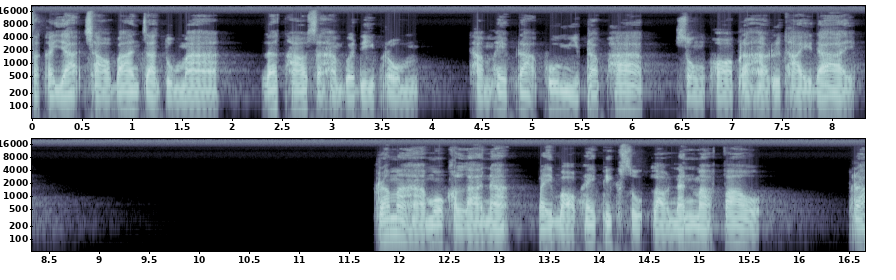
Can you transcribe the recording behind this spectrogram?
สักยะชาวบ้านจาตุมา และเท้าสหัมบดีพรมทำให้พระผู้มีพระภาคทรงพอพระหฤทัยได้ พระมหาโมคลานะไปบอกให้ภิกษุเหล่านั้นมาเฝ้า พระ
